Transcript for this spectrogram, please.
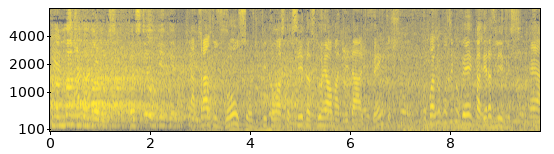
for the magical moments that still give him atrás dos gols, onde ficam as torcidas do Real Madrid da Juventus, eu quase não consigo ver cadeiras livres. É.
